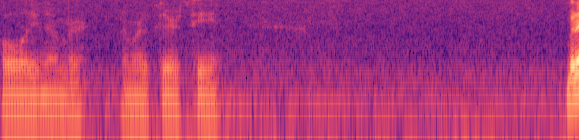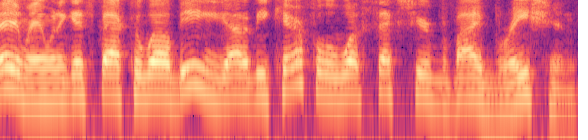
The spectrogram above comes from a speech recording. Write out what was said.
holy number, number 13. But anyway, when it gets back to well being, you got to be careful what affects your vibration.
